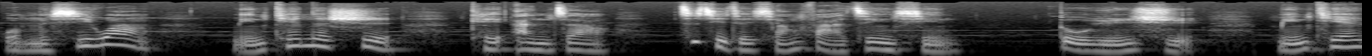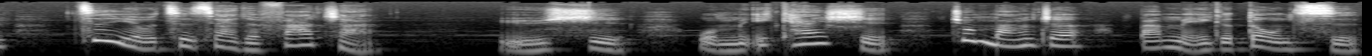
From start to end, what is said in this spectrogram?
我们希望明天的事可以按照自己的想法进行，不允许明天自由自在的发展。于是，我们一开始就忙着把每一个动词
